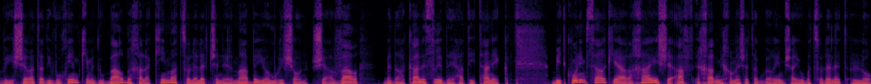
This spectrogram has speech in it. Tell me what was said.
ואישר את הדיווחים כי מדובר בחלקים מהצוללת שנעלמה ביום ראשון שעבר, בדרכה לשרידי הטיטניק. בעדכון נמסר כי ההערכה היא שאף אחד מחמשת הגברים שהיו בצוללת לא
